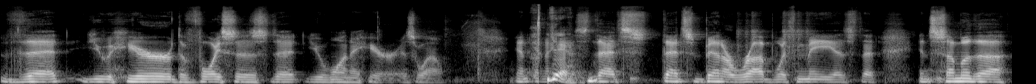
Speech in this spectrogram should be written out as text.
that you hear the voices that you want to hear as well. And, and I yeah. guess that's that's been a rub with me is that in some of the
